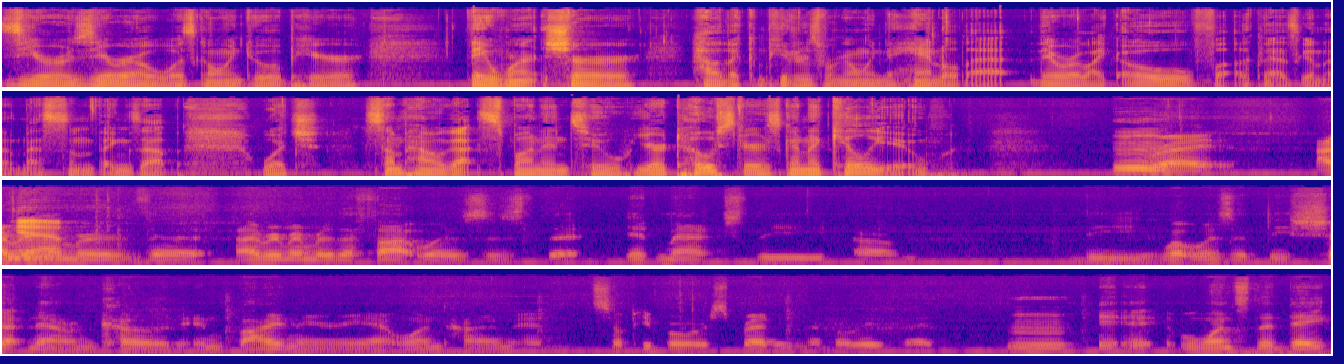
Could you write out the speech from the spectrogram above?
00 was going to appear they weren't sure how the computers were going to handle that they were like oh fuck that's gonna mess some things up which somehow got spun into your toaster is gonna kill you Mm. Right. I Yeah. remember the I remember the thought was is that it matched the um, the what was it the shutdown code in binary at one time, and so people were spreading the belief that Mm. it, it, once the date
